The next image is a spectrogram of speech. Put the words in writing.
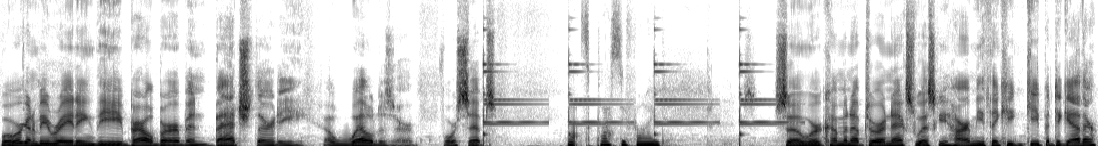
well, we're going to be rating the Barrell Bourbon Batch 30, a well-deserved four sips. That's classified. So we're coming up to our next whiskey. Harm, you think he can keep it together?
